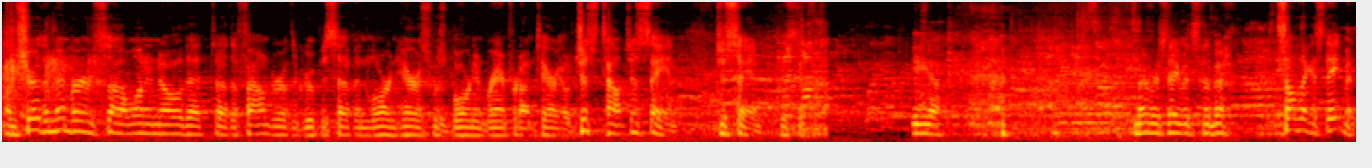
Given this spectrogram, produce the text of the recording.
I'm sure the members uh, want to know that uh, the founder of the Group of Seven, Lawren Harris, was born in Brantford, Ontario. Just tell, just saying, just saying. Just the, uh, member statements. The me sounds like a statement.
